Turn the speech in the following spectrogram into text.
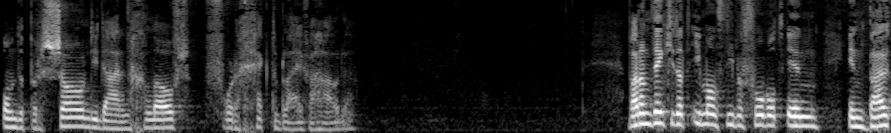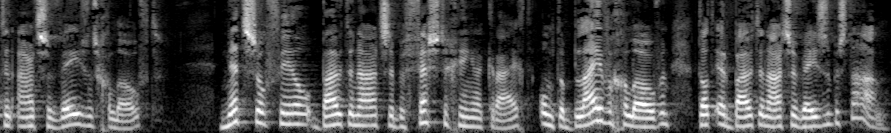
om de persoon die daarin gelooft voor de gek te blijven houden. Waarom denk je dat iemand die bijvoorbeeld in, in buitenaardse wezens gelooft, net zoveel buitenaardse bevestigingen krijgt om te blijven geloven dat er buitenaardse wezens bestaan?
